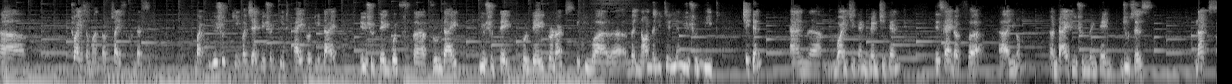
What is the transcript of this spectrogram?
uh, twice a month or thrice a month. That's it. But you should keep a check. You should eat high protein diet. You should take good uh, fruit diet. You should take good dairy products. If you are uh, non-vegetarian, you should eat chicken and um, boiled chicken, grilled chicken. This kind of uh, uh, you know diet you should maintain. Juices, nuts.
